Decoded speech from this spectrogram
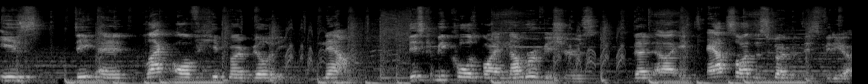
is a lack of hip mobility. Now, this can be caused by a number of issues that uh, it's outside the scope of this video.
